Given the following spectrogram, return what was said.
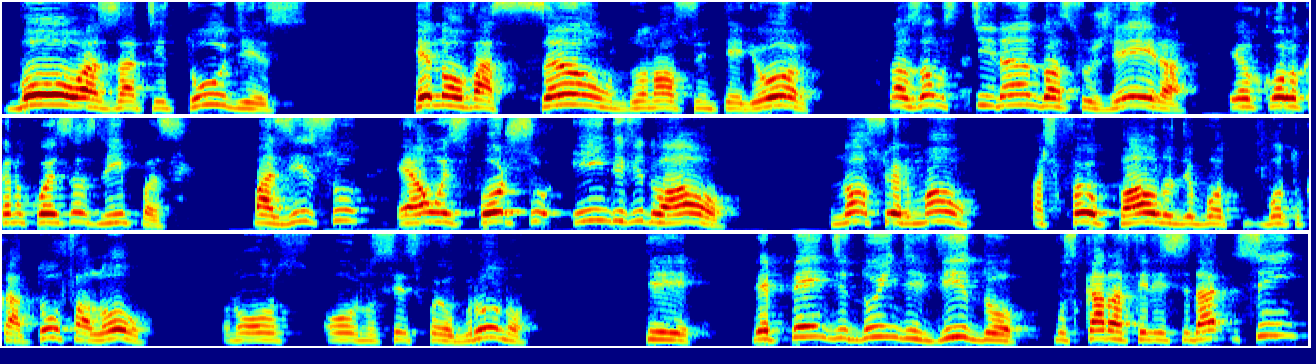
boas atitudes, renovação do nosso interior, nós vamos tirando a sujeira e colocando coisas limpas. Mas isso é um esforço individual. Nosso irmão acho que foi o Paulo de Botucatu falou, ou, ou não sei se foi o Bruno, que depende do indivíduo buscar a felicidade. Sim,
